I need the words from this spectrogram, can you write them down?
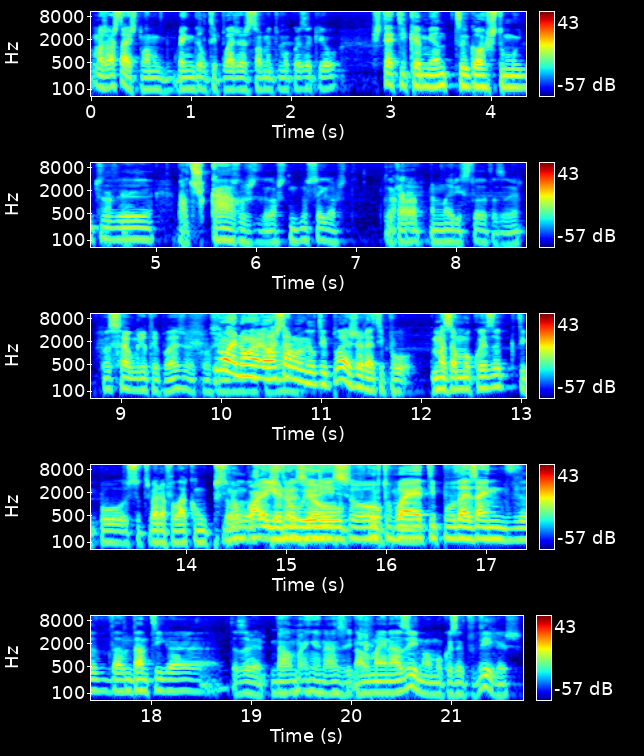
mas lá está, isto não é bem guilty pleasure, é somente uma coisa que eu esteticamente gosto muito de. Pá, dos carros, de- gosto, não sei, gosto daquela Ok. paneleirice toda, estás a ver? Mas é um guilty pleasure? Não é, não é, lá está, é guilty pleasure, é tipo, mas é uma coisa que, tipo, se eu estiver a falar com pessoas, Não vais aí eu não eu isso curto ao- bué, tipo, o design de- da, da antiga, estás a ver? Da Alemanha nazi. Da Alemanha nazi, não é uma coisa que tu digas.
